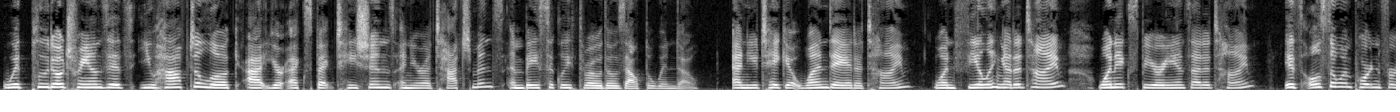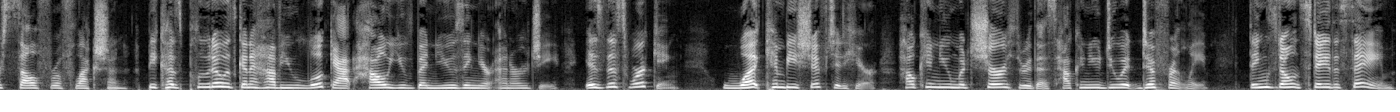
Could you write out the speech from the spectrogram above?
With Pluto transits, you have to look at your expectations and your attachments and basically throw those out the window. And you take it one day at a time, one feeling at a time, one experience at a time, it's also important for self reflection because Pluto is going to have you look at how you've been using your energy. Is this working? What can be shifted here? How can you mature through this? How can you do it differently? Things don't stay the same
